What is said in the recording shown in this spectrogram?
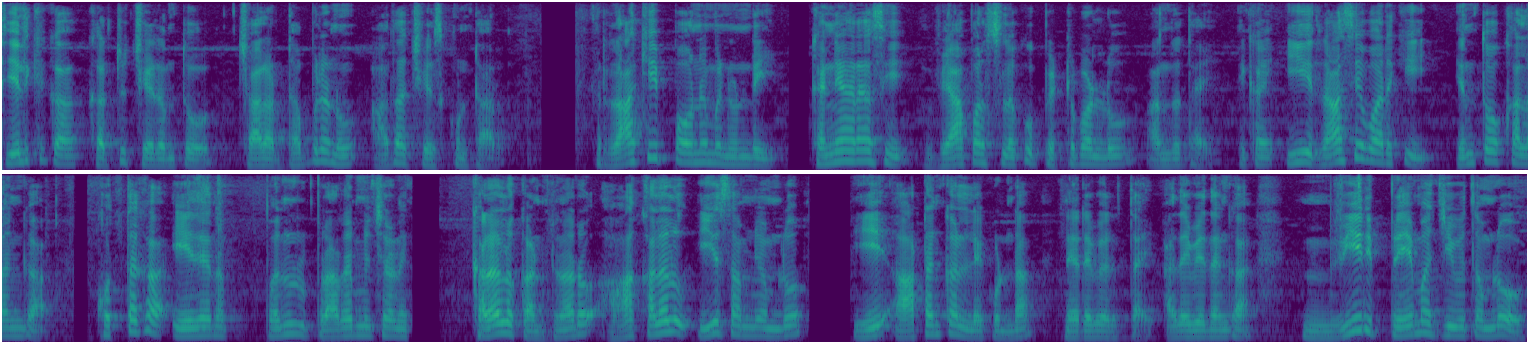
తేలికగా ఖర్చు చేయడంతో చాలా డబ్బులను ఆదా చేసుకుంటారు. రాఖీ పౌర్ణమి నుండి కన్యారాశి వ్యాపారస్తులకు పెట్టుబడులు అందుతాయి. ఇక ఈ రాశి వారికి ఎంతో కాలంగా కొత్తగా ఏదైనా పనులు ప్రారంభించడానికి కళలు కంటున్నారో ఆ కళలు ఈ సమయంలో ఏ ఆటంకాలు లేకుండా నెరవేరుతాయి. అదేవిధంగా వీరి ప్రేమ జీవితంలో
